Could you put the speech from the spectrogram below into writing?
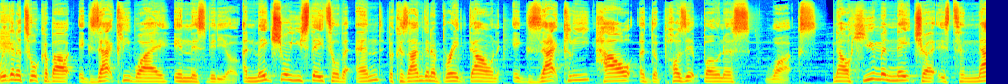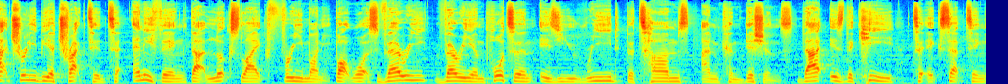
We're gonna talk about exactly why in this video. And make sure you stay till the end because I'm gonna break down exactly how a deposit bonus works. Now, human nature is to naturally be attracted to anything that looks like free money. But what's very, very important is you read the terms and conditions. That is the key to accepting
